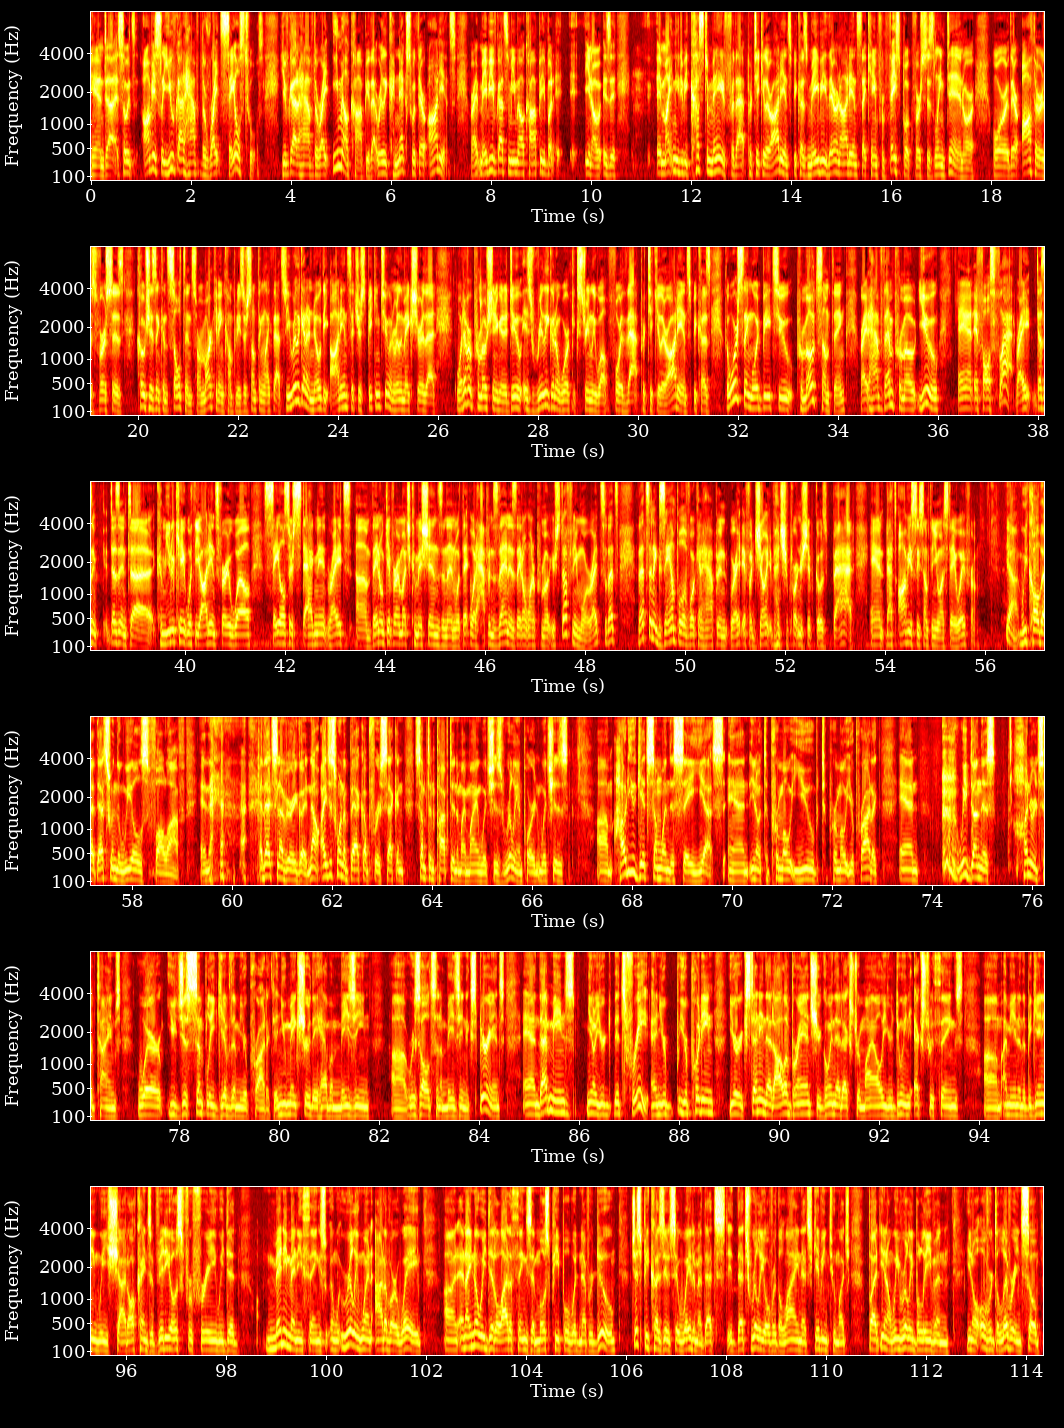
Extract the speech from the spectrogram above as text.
And uh, so it's obviously you've got to have the right sales tools. You've got to have the right email copy that really connects with their audience, right? Maybe you've got some email copy, but it, it, you know, is it it might need to be custom made for that particular audience because maybe they're an audience that came from Facebook versus LinkedIn or or they're authors versus coaches and consultants or marketing companies or something like that. So you really got to know the audience that you're speaking to and really make sure that whatever promotion you're going to do is really going to work extremely well for that particular audience because the worst thing would be to promote something, right? Have them promote you and it falls flat, right? Doesn't it doesn't uh, communicate with the audience very well. Sales are stagnant, right? Um, they don't get very much commissions, and then what they, what happens then is they don't want to promote your stuff anymore, right? So that's that's an example of what can happen, right? If a joint venture partnership goes bad, and that's obviously something you want to stay away from. Yeah, we call that that's when the wheels fall off. And, and that's not very good. Now, I just want to back up for a second. Something popped into my mind which is really important, which is um, how do you get someone to say yes and, you know, to promote you, to promote your product? And we've done this hundreds of times where you just simply give them your product and you make sure they have amazing uh, results and amazing experience. And that means you know you're it's free. And you're you're putting you're extending that olive branch. You're going that extra mile. You're doing extra things. Um, i mean in the beginning we shot all kinds of videos for free. We did many many things and we really went out of our way uh, and I know we did a lot of things that most people would never do, just because they would say, "Wait a minute, that's that's really over the line. That's giving too much." But you know, we really believe in you know over delivering. So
